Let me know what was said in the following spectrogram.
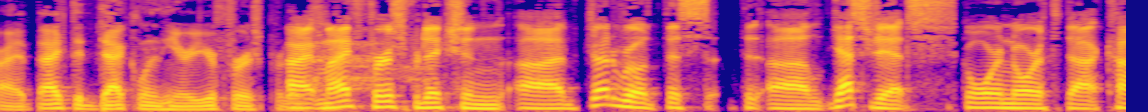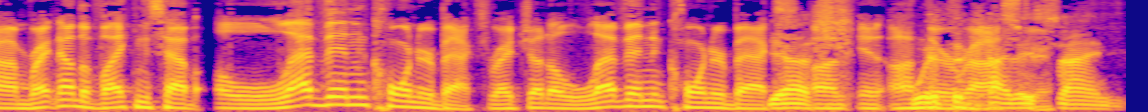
All right, back to Declan here. Your first prediction. All right, prediction. my first prediction. Uh, Judd wrote this uh, yesterday at SKORNorth.com. Right now, the Vikings have 11 cornerbacks. Right, Judd, 11 cornerbacks Yes, on, in, on with their the guy roster. they signed. So,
